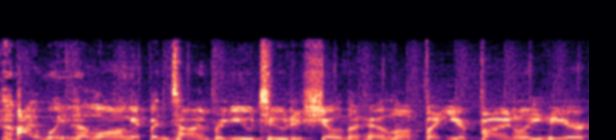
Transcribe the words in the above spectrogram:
I waited a long effing time for you two to show the hell up, but you're finally here,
